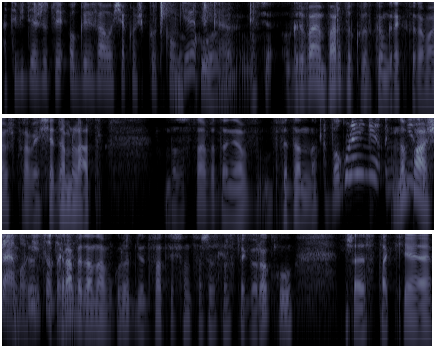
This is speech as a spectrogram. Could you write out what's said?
A ty widzę, że tutaj ogrywałeś jakąś krótką No kurde, właśnie ogrywałem bardzo krótką grę, która ma już prawie 7 lat, bo została wydania, wydana... W ogóle nie, No nie właśnie, słyszałem o to jest to gra wydana w grudniu 2016 roku przez takie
